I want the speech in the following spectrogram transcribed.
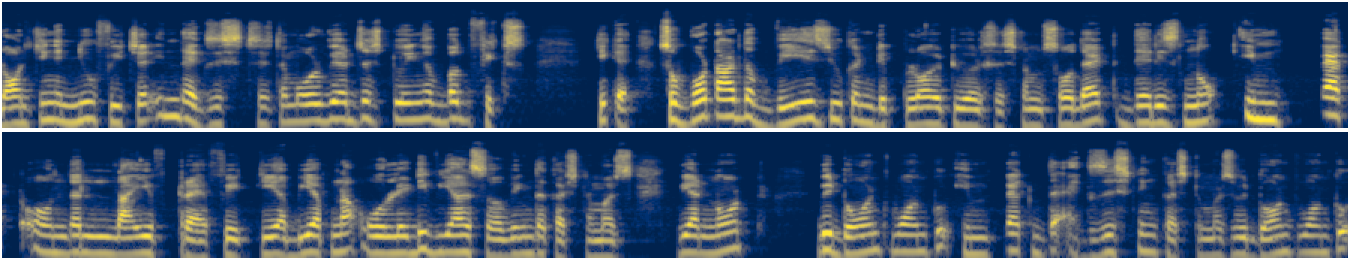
launching a new feature in the exist system और we are just doing a bug fix ठीक है so what are the ways you can deploy to your system so that there is no imp impact on the live traffic कि अभी अपना already we are serving the customers we are not we don't want to impact the existing customers we don't want to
